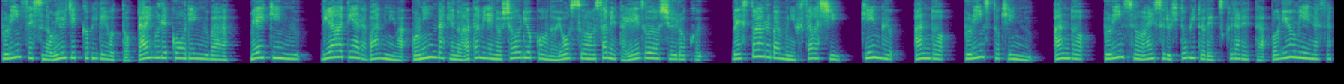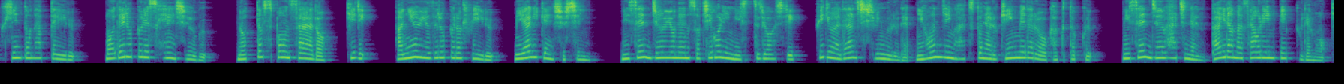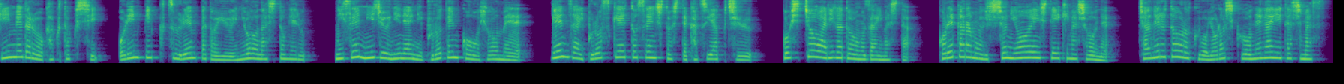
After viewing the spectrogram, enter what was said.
プリンセスのミュージックビデオとライブレコーディングバー、メイキング、 Dear Tiara 盤には5人だけの熱海への小旅行の様子を収めた映像を収録。ベストアルバムにふさわしい、キング、プリンスとキング、プリンスを愛する人々で作られたボリューミーな作品となっている。モデルプレス編集部、 Not Sponsored、記事、羽生結弦プロフィール、宮城県出身。2014年ソチ五輪に出場し、フィギュア男子シングルで日本人初となる金メダルを獲得。2018年平昌オリンピックでも金メダルを獲得し、オリンピック2連覇という偉業を成し遂げる。2022年にプロ転向を表明。現在プロスケート選手として活躍中。ご視聴ありがとうございました。これからも一緒に応援していきましょうね。チャンネル登録をよろしくお願いいたします。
